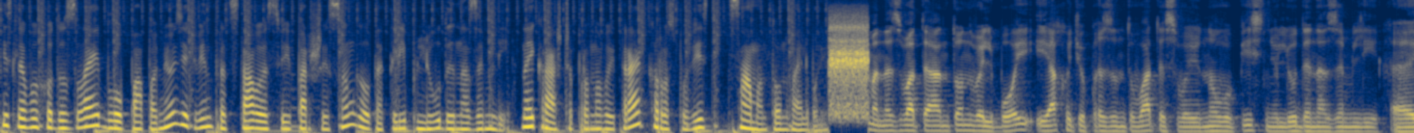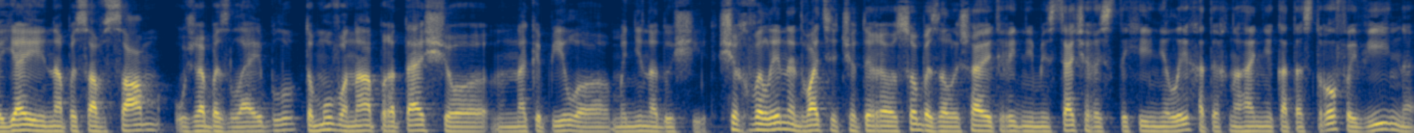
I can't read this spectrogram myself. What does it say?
Після виходу з лейблу Papa Music він представив свій перший сингл та кліп Люди на землі. Найкраще про новий трек розповість сам Антон Вельбой. Мене звати Антон Вельбой, і я хочу презентувати свою нову пісню Люди на землі. Е, я її написав сам уже без лейблу, тому вона про те, що накипіло мені на душі. Щохвилини 24 особи залишають рідні місця через стихійні лиха, техногенні катастрофи, війни,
